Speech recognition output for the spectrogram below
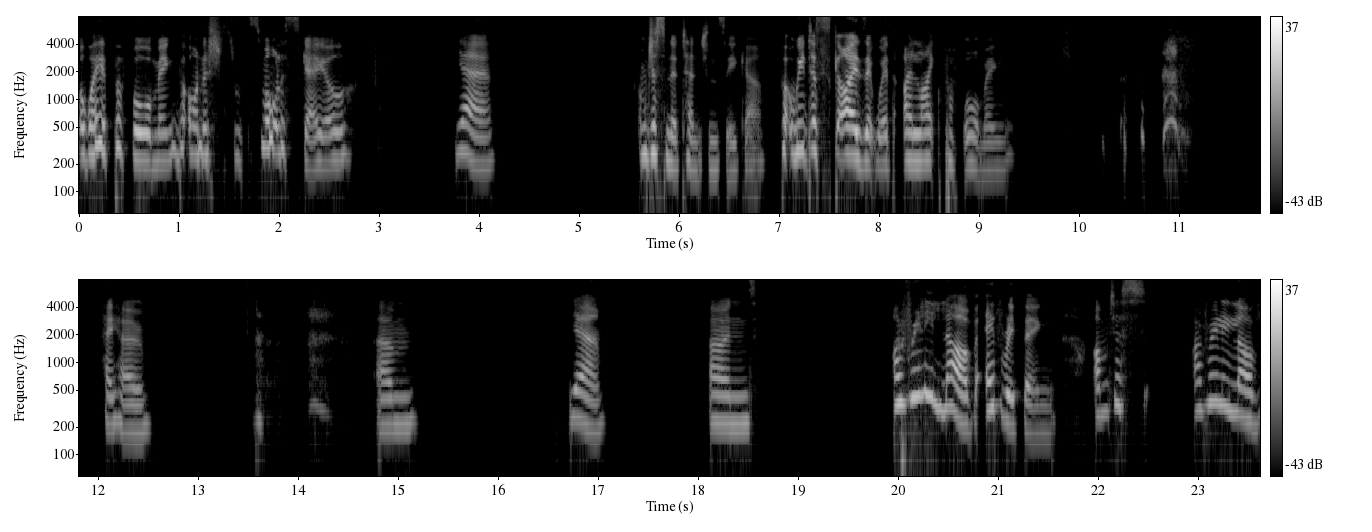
a way of performing but on a sh- smaller scale yeah i'm just an attention seeker but we disguise it with i like performing hey ho um yeah and I really love everything. I'm just, I really love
